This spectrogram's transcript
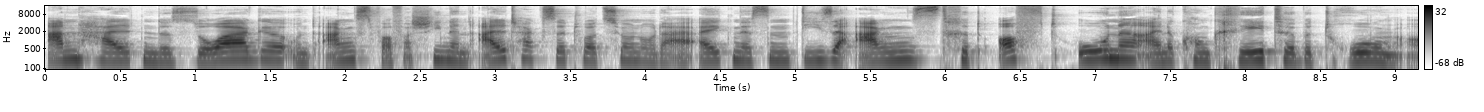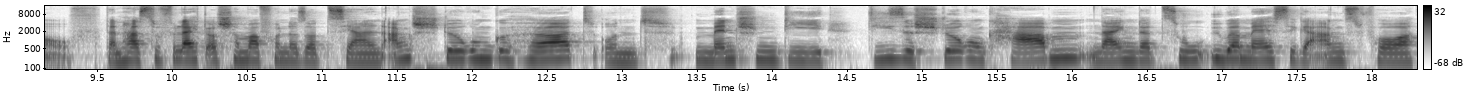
anhaltende anhaltende Sorge und Angst vor verschiedenen Alltagssituationen oder Ereignissen. Diese Angst tritt oft ohne eine konkrete Bedrohung auf. Dann hast du vielleicht auch schon mal von der sozialen Angststörung gehört und Menschen, die diese Störung haben, neigen dazu, übermäßige Angst vor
